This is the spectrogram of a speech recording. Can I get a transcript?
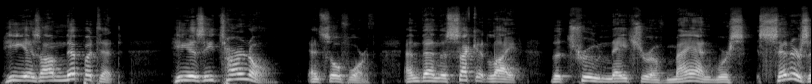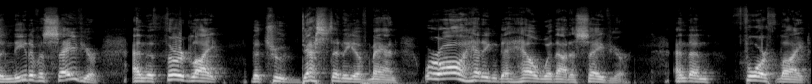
He is omnipotent. He is eternal and so forth. And then the second light, the true nature of man. We're sinners in need of a savior. And the third light, the true destiny of man. We're all heading to hell without a savior. And then fourth light,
